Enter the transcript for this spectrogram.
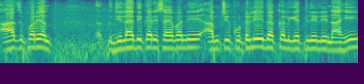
आजपर्यंत जिल्हाधिकारी साहेबांनी आमची कुठलीही दखल घेतलेली नाही.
